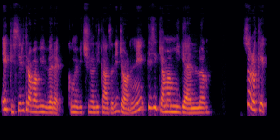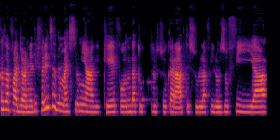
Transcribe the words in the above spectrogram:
e che si ritrova a vivere come vicino di casa di Johnny, che si chiama Miguel. Solo che cosa fa Johnny? A differenza del maestro Miyagi che fonda tutto il suo karate sulla filosofia,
